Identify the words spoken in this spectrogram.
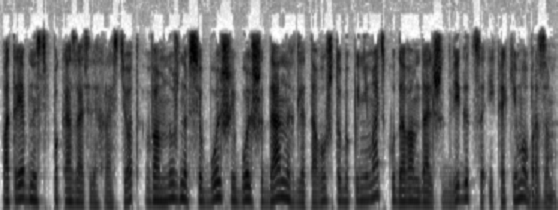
Потребность в показателях растет, вам нужно все больше и больше данных для того, чтобы понимать, куда вам дальше двигаться и каким образом.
